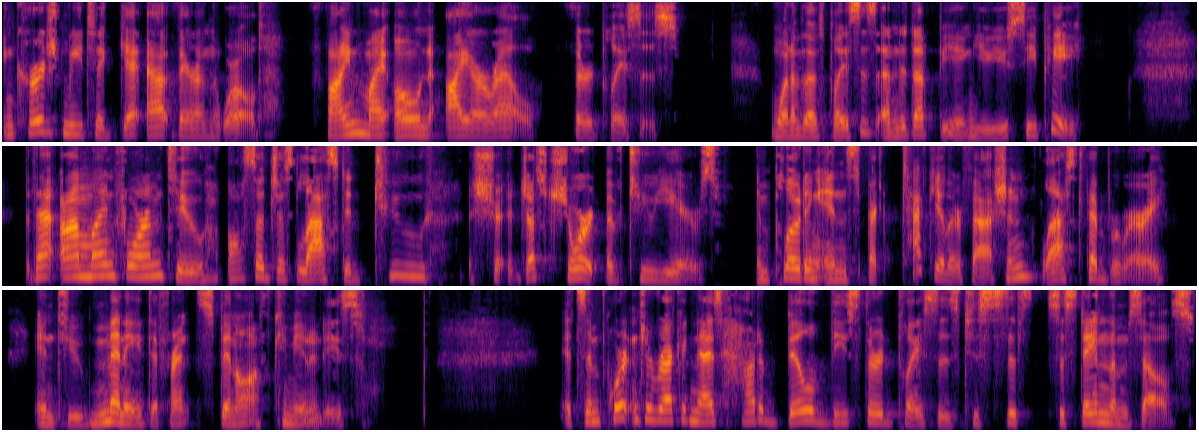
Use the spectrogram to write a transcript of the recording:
encouraged me to get out there in the world, find my own IRL third places. One of those places ended up being UUCP. But that online forum, too, also just lasted two, sh just short of two years, imploding in spectacular fashion last February into many different spin off communities. It's important to recognize how to build these third places to su sustain themselves,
